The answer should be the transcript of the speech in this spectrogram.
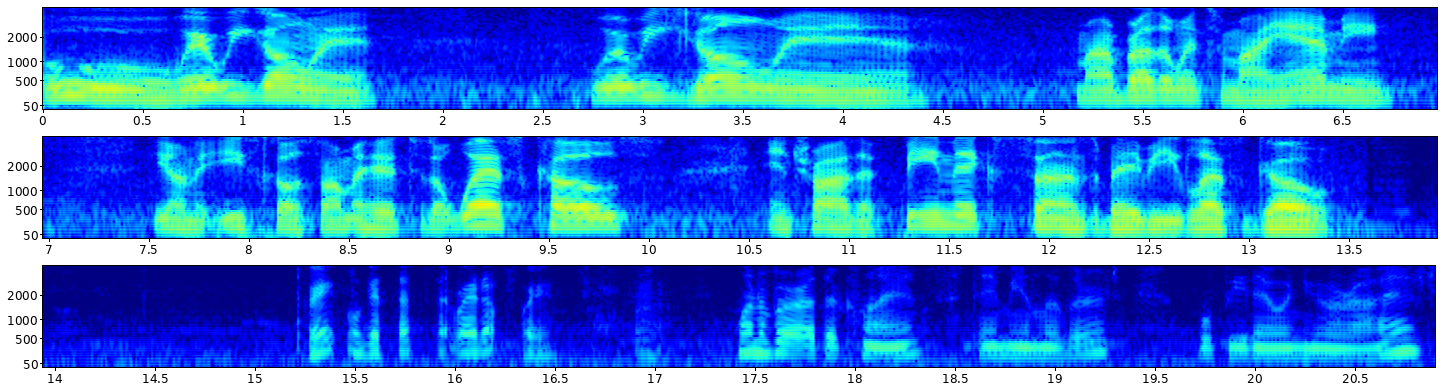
Ooh, where we going? Where we going? My brother went to Miami. He on the East Coast, so I'm gonna head to the West Coast and try the Phoenix Suns, baby. Let's go. Great, we'll get that set right up for you. One of our other clients, Damian Lillard, will be there when you arrive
